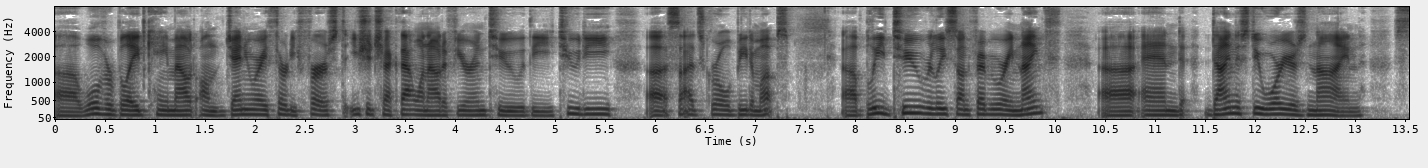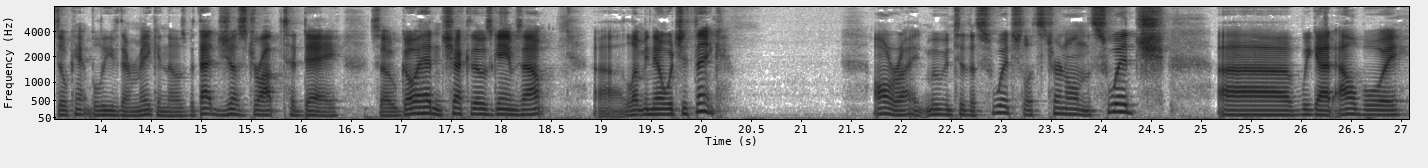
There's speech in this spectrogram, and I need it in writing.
Uh, Wulverblade came out on January 31st. You should check that one out if you're into the 2D uh, side scroll beat 'em ups. Uh, Bleed 2 released on February 9th, uh, and Dynasty Warriors 9. Still can't believe they're making those, but that just dropped today. So go ahead and check those games out. Uh, let me know what you think. All right, moving to the Switch. Let's turn on the Switch. Uh, we got Owlboy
